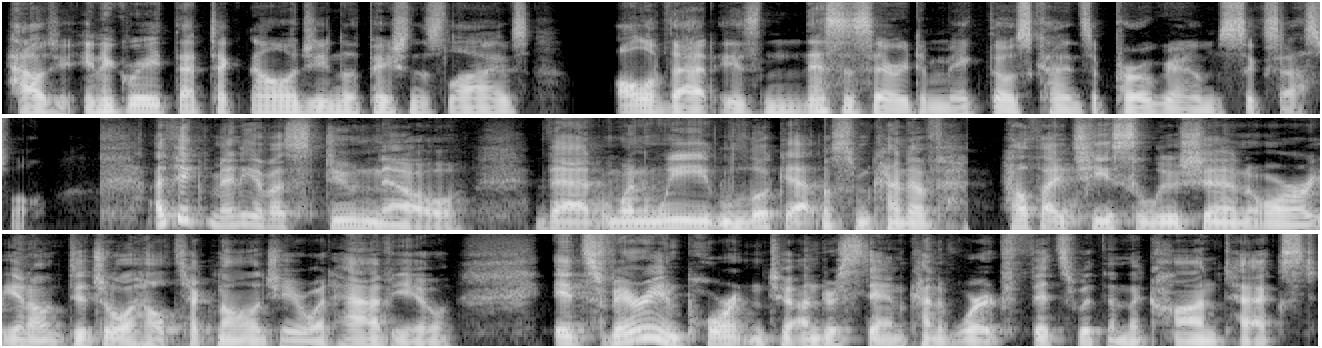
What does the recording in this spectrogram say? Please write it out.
how to integrate that technology into the patient's lives. All of that is necessary to make those kinds of programs successful. I think many of us do know that when we look at some kind of health IT solution or, you know, digital health technology or what have you, it's very important to understand kind of where it fits within the context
